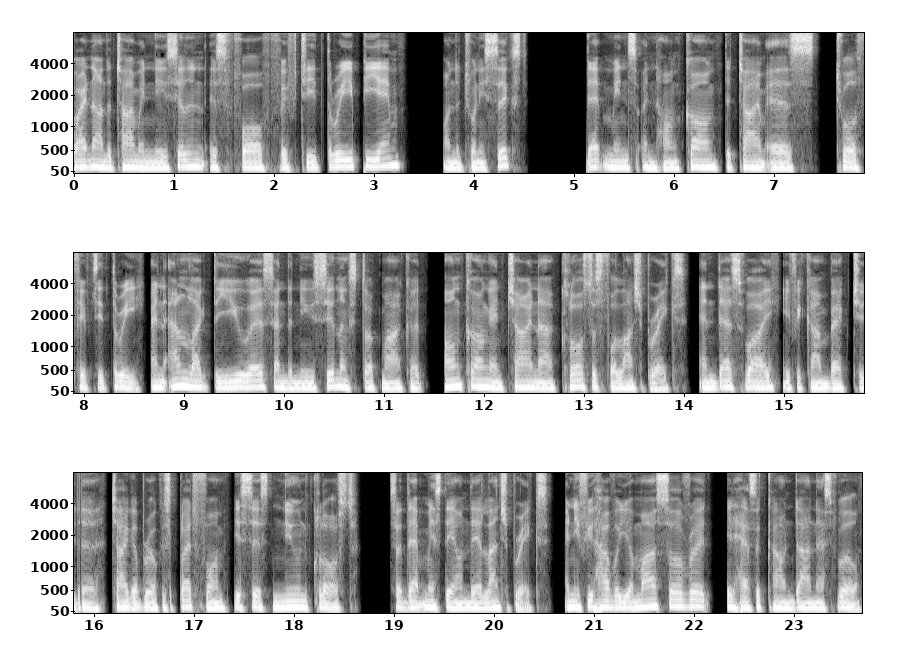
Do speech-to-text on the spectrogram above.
right now the time in New Zealand is 4:53 p.m. on the 26th. That means in Hong Kong the time is 12:53. And unlike the US and the New Zealand stock market, Hong Kong and China closes for lunch breaks. And that's why if you come back to the Tiger Brokers platform, it says noon closed. So that means they're on their lunch breaks. And if you hover your mouse over it, it has a countdown as well.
